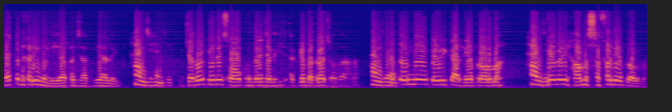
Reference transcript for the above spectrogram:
ਦਿੱਕਤ ਖੜੀ ਹੁੰਦੀ ਆ ਪੰਜਾਬੀਆਂ ਲਈ। ਹਾਂਜੀ ਹਾਂਜੀ। ਜਦੋਂ ਕਿਸੇ ਦੇ ਸ਼ੌਂਕ ਹੁੰਦੇ ਨੇ ਜ਼ਿੰਦਗੀ 'ਚ ਅੱਗੇ ਵਧਣਾ ਚਾਹੁੰਦਾ ਹੈ ਨਾ ਹਾਂਜੀ ਤਾਂ ਉਹਨੂੰ ਕਈ ਵਾਰੀ ਘਰ ਦੀਆਂ ਪ੍ਰੋਬਲਮਾਂ ਹਾਂਜੀ। ਕਈ ਵਾਰੀ ਹਮ ਸਫਰ ਦੀਆਂ ਪ੍ਰੋਬਲਮਾਂ।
